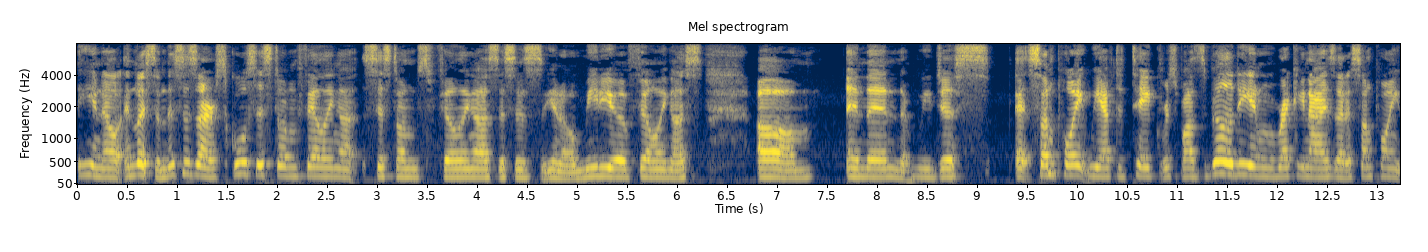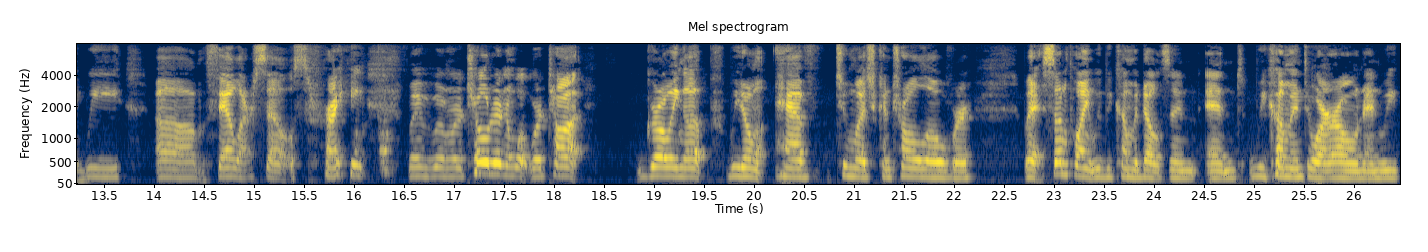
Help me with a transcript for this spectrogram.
you know, and listen, this is our school system failing us, systems failing us. This is, you know, media failing us. Um, and then we just at some point we have to take responsibility and we recognize that at some point we um, fail ourselves, right? When, when we're children and what we're taught growing up, we don't have too much control over. But at some point, we become adults and and we come into our own, and we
